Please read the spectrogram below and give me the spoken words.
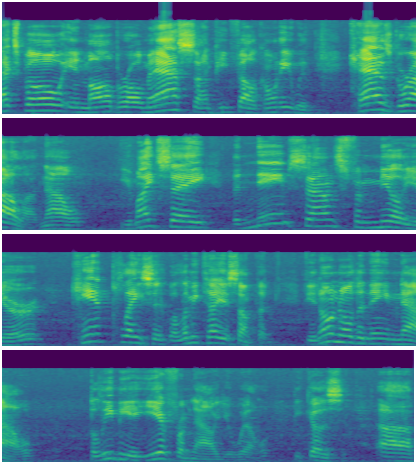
Expo in Marlborough, Mass. I'm Pete Falcone with Kaz Grala. Now, you might say, the name sounds familiar, can't place it. Well, let me tell you something. If you don't know the name now, believe me, a year from now you will, because uh,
